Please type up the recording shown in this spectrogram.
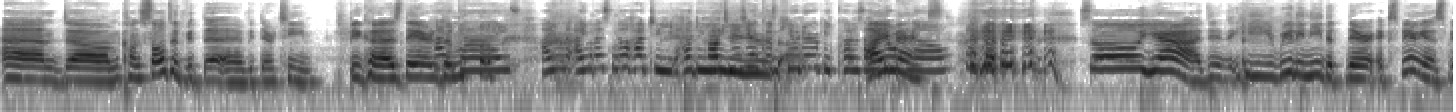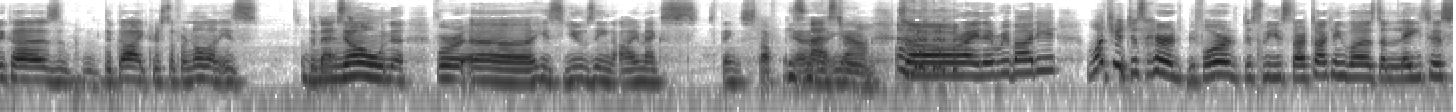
and um, consulted with the uh, with their team because they're Hi the guys, I, I must know how to how do you How to use your use computer because I IMAX. don't know. So yeah, th- he really needed their experience because the guy Christopher Nolan is The best. known for uh his using IMAX things stuff. His Uh, mastery. yeah. So all right, everybody, what you just heard before just we start talking was the latest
